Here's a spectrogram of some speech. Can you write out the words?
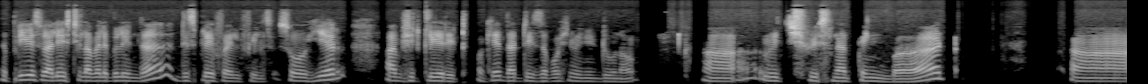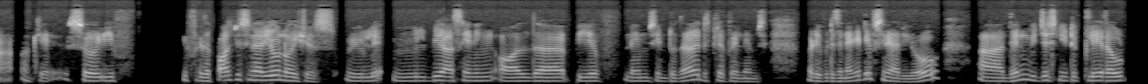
the previous value is still available in the display file fields. So here I should clear it. Okay. That is the portion we need to do now. Uh, which is nothing but uh, okay so if if it is a positive scenario, no issues. We will, we will be assigning all the PF names into the display file names. But if it is a negative scenario, uh, then we just need to clear out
